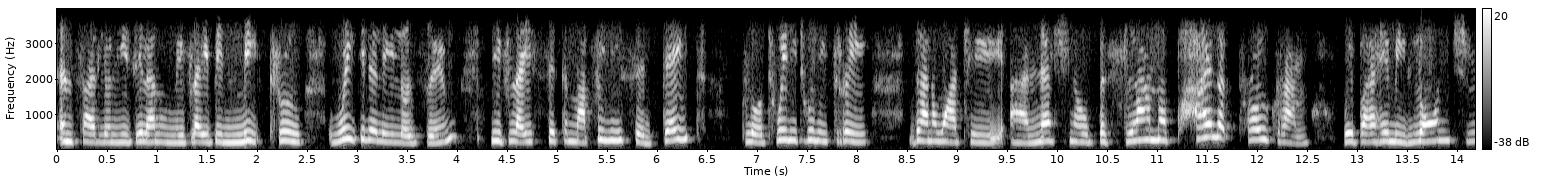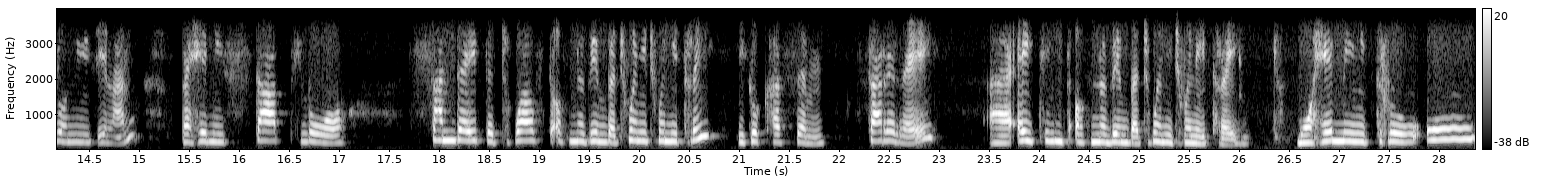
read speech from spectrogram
inside New Zealand when Mifla been meet through regularly lo Zoom. Mifla set them up finish a date for 2023 Vanuatu uh, National Bislama Pilot Program whereby Hemi launch lo New Zealand, by Hemi start lo Sunday the 12th of November 2023 Iko Kasim Saturday, uh, 18th of November 2023. Mohemi through all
